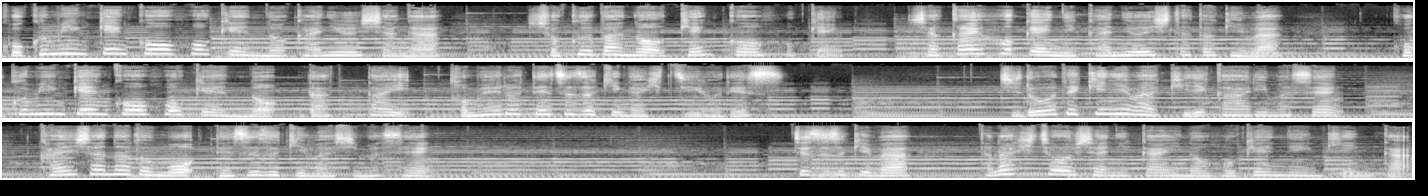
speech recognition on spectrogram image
国民健康保険の加入者が職場の健康保険社会保険に加入した時は国民健康保険の脱退止める手続きが必要です。自動的には切り替わりません。会社なども手続きはしません。手続きは田中庁舎2階の保険年金課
